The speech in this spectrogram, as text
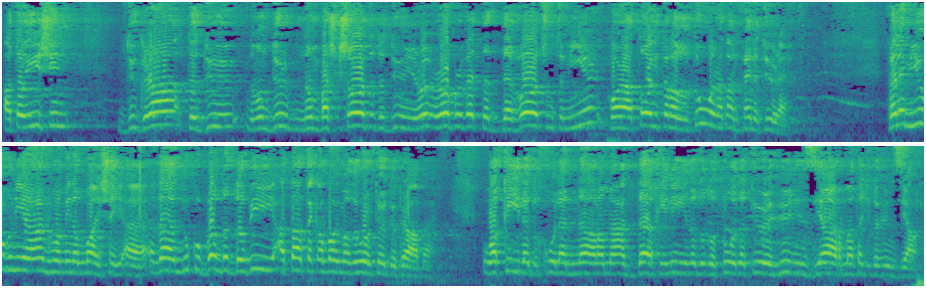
Ato ishin dy gra të dy, domthonë dy bashkëshorte të dy robërve të devotshëm të mirë, por ato i tradhtuan ata në fenë e tyre. Falem yughni anhuma min Allahi shay'a, dhe nuk u bën dot dobi ata tek Allahu i madhëruar këtyre dy grave. Wa qila dukhul an-nar ma'a ad-dakhilin, dhe do t'u thuhet atyre hyni në zjarr me ata që do hyjnë në zjarr.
